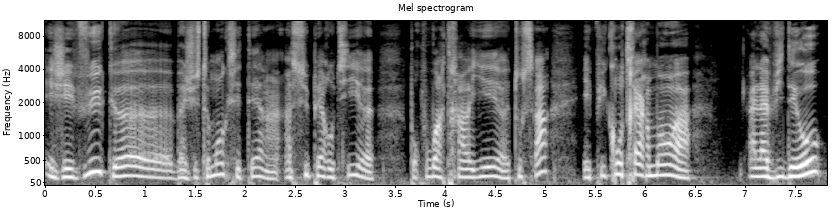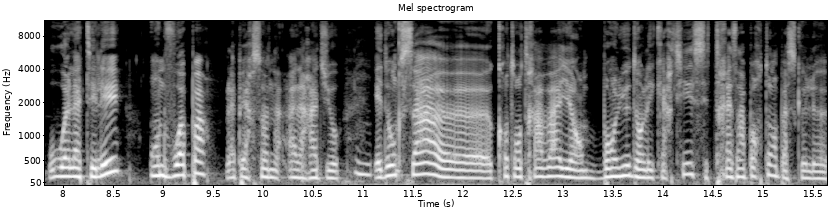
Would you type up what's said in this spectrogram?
et j'ai vu que ben justement que c'était un, un super outil pour pouvoir travailler tout ça. Et puis contrairement à à la vidéo ou à la télé, on ne voit pas la personne à la radio. Mm. Et donc ça, euh, quand on travaille en banlieue dans les quartiers, c'est très important parce que le,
